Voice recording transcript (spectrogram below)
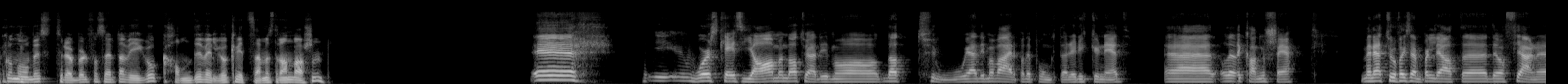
Økonomisk trøbbel for Celta Vigo. Kan de velge å kvitte seg med Strand Larsen? Eh, i worst case, ja, men da tror jeg de må Da tror jeg de må være på det punktet der de rykker ned. Eh, og det kan jo skje. Men jeg tror f.eks. det at eh, det å fjerne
